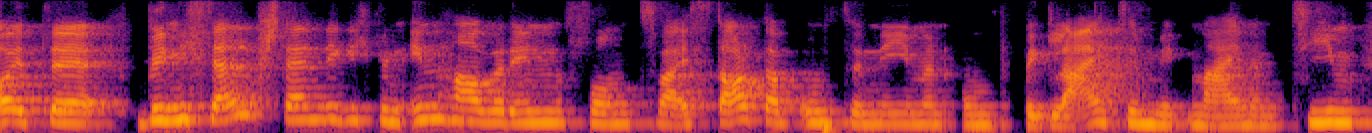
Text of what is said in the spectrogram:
Heute bin ich selbstständig, ich bin Inhaberin von zwei Startup-Unternehmen und begleite mit meinem Team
